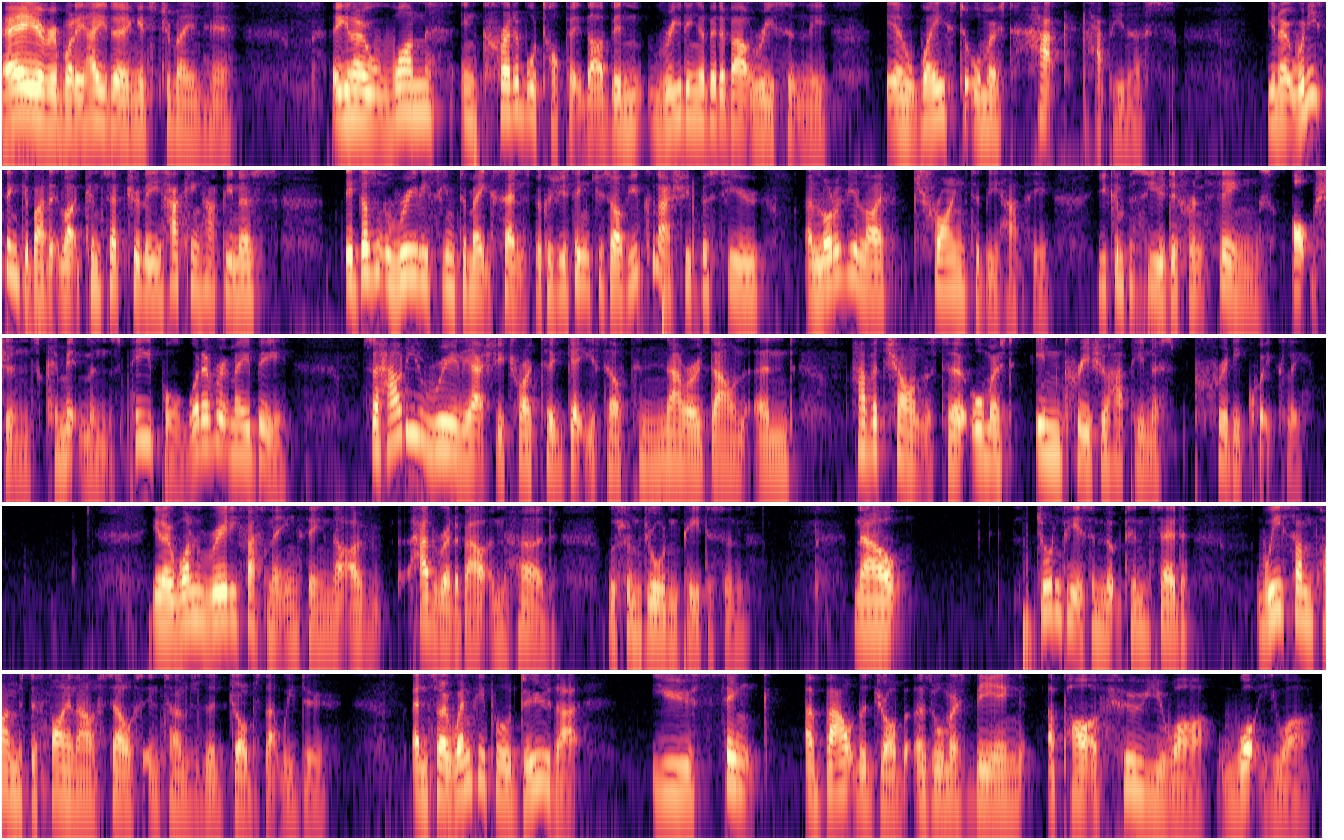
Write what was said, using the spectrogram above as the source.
Hey everybody, how you doing? It's Jermaine here. You know, one incredible topic that I've been reading a bit about recently are ways to almost hack happiness. You know, when you think about it, like conceptually, hacking happiness, it doesn't really seem to make sense because you think to yourself, you can actually pursue a lot of your life trying to be happy. You can pursue different things, options, commitments, people, whatever it may be. So, how do you really actually try to get yourself to narrow down and have a chance to almost increase your happiness pretty quickly? You know, one really fascinating thing that I've had read about and heard was from Jordan Peterson. Now, Jordan Peterson looked and said, We sometimes define ourselves in terms of the jobs that we do. And so when people do that, you think about the job as almost being a part of who you are, what you are.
